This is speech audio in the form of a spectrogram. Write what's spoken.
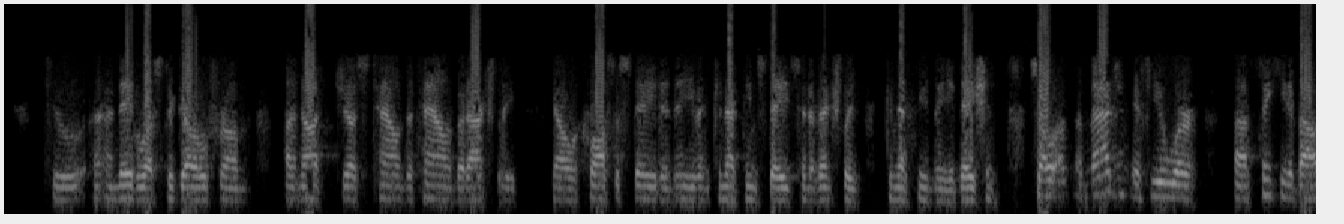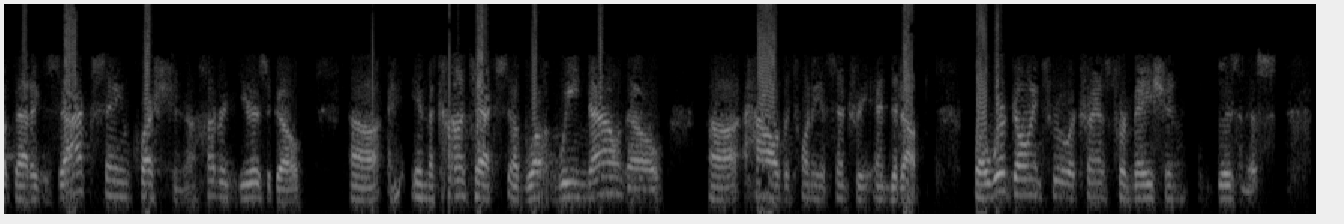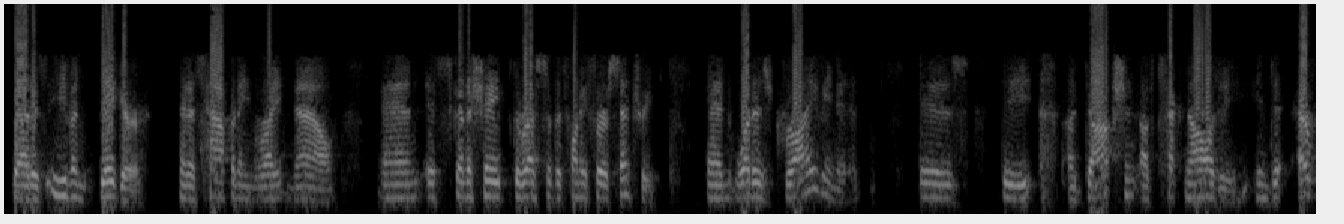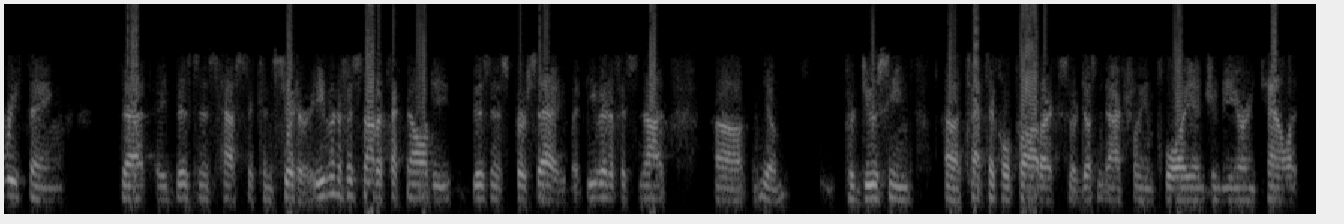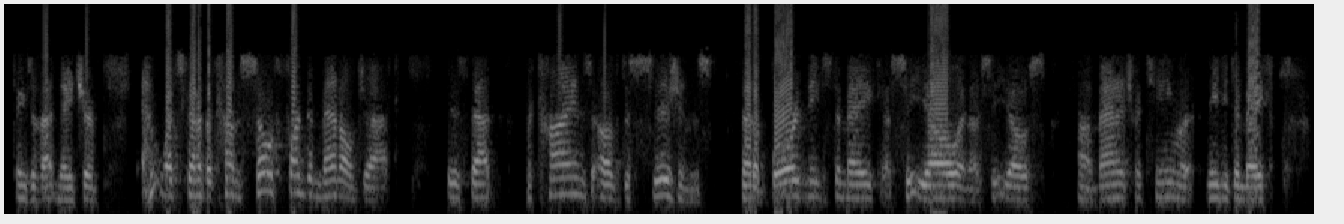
to enable us to go from uh, not just town to town, but actually you know, across the state and even connecting states and eventually connecting the nation. So imagine if you were uh, thinking about that exact same question 100 years ago uh, in the context of what we now know uh, how the 20th century ended up. Well, we're going through a transformation business that is even bigger and it's happening right now. And it's going to shape the rest of the 21st century. And what is driving it is the adoption of technology into everything that a business has to consider, even if it's not a technology business per se, but even if it's not, uh, you know, producing uh, technical products or doesn't actually employ engineering talent, things of that nature. And what's going to become so fundamental, Jack, is that the kinds of decisions that a board needs to make, a CEO and a CEO's uh, management team are needing to make,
